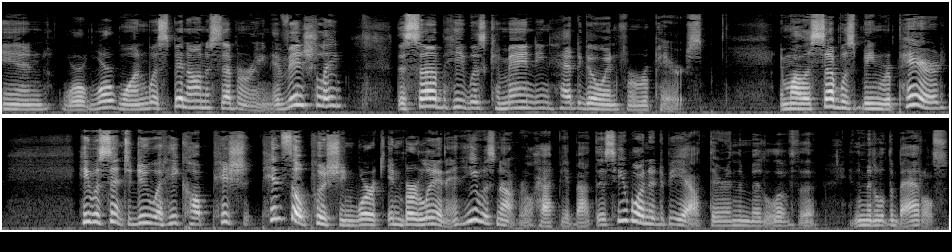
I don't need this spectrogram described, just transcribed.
in world war one was spent on a submarine. Eventually the sub he was commanding had to go in for repairs. And while the sub was being repaired he was sent to do what he called pish, pencil pushing work in Berlin, and he was not real happy about this. He wanted to be out there in the middle of the in the middle of the battles.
